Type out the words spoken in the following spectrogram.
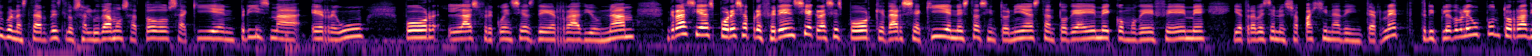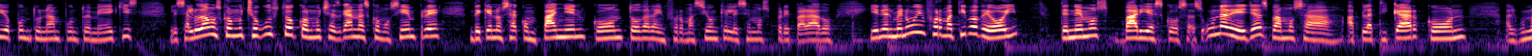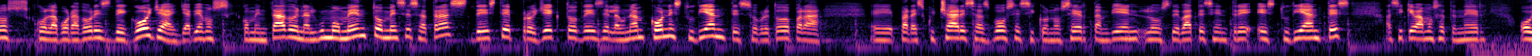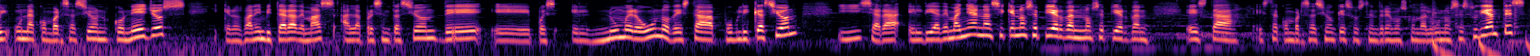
Muy buenas tardes, los saludamos a todos aquí en Prisma RU por las frecuencias de Radio UNAM. Gracias por esa preferencia, gracias por quedarse aquí en estas sintonías tanto de AM como de FM y a través de nuestra página de internet www.radio.unam.mx. Les saludamos con mucho gusto, con muchas ganas como siempre de que nos acompañen con toda la información que les hemos preparado. Y en el menú informativo de hoy tenemos varias cosas. Una de ellas vamos a, platicar con algunos colaboradores de Goya. Ya habíamos comentado en algún momento, meses atrás, de este proyecto desde la UNAM con estudiantes, sobre todo para, eh, para escuchar esas voces y conocer también los debates entre estudiantes. Así que vamos a tener hoy una conversación con ellos que nos van a invitar además a la presentación de eh, pues el número uno de esta publicación y se hará el día de mañana. Así que no se pierdan, no se pierdan esta, esta conversación que sostendremos tendremos con algunos estudiantes.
